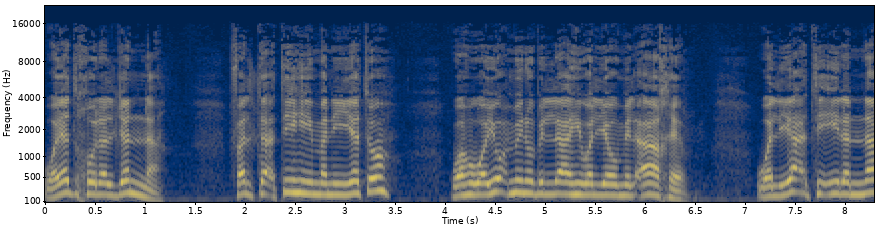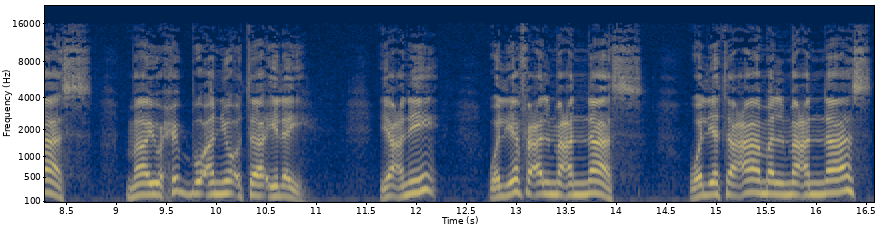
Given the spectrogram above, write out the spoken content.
ويدخل الجنة فلتأته منيته وهو يؤمن بالله واليوم الآخر ولياتي إلى الناس ما يحب أن يؤتى إليه يعني وليفعل مع الناس وليتعامل مع الناس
